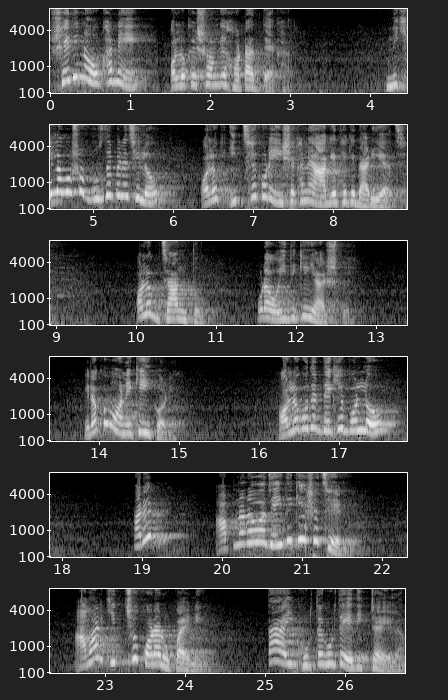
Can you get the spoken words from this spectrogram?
সেদিনও ওখানে অলোকের সঙ্গে হঠাৎ দেখা। নিখিল অবশ্য বুঝতে পেরেছিল অলোক ইচ্ছে করেই সেখানে আগে থেকে দাঁড়িয়ে আছে। অলোক জানতো ওরা ওই দিকেই আসবে। এরকম অনেকেই করে। অলোক ওদের দেখে বলল, আরে, আপনারাও আজ এই দিকে এসেছেন? আমার কিচ্ছু করার উপায় নেই। তাই ঘুরতে ঘুরতে এদিকটা এলাম।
